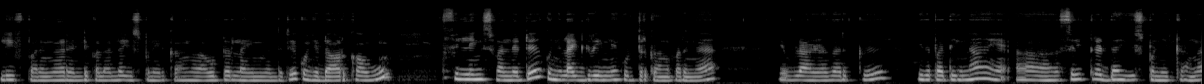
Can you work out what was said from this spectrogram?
லீஃப் பாருங்கள் ரெண்டு கலரில் யூஸ் பண்ணியிருக்காங்க அவுட்டர் லைன் வந்துட்டு கொஞ்சம் டார்க்காகவும் ஃபில்லிங்ஸ் வந்துட்டு கொஞ்சம் லைட் க்ரீன்லேயும் கொடுத்துருக்காங்க பாருங்கள் எவ்வளோ அழகாக இருக்குது இது பார்த்திங்கன்னா சில்க் த்ரெட் தான் யூஸ் பண்ணியிருக்காங்க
